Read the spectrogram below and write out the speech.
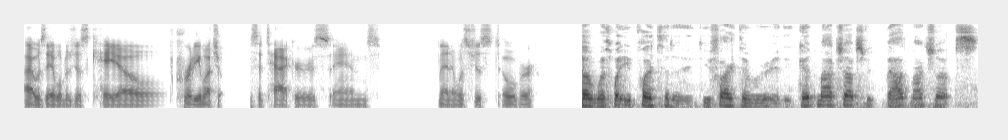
I was able to just KO pretty much all his attackers, and then it was just over. so with what you played today, do you feel like there were any good matchups or bad matchups,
